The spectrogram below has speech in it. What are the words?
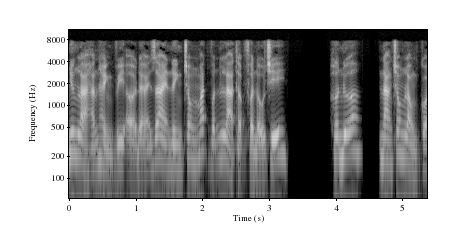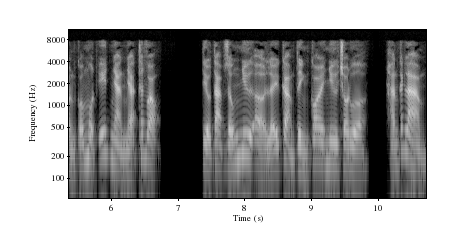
nhưng là hắn hành vi ở đái giai ninh trong mắt vẫn là thập phần ấu trĩ. Hơn nữa, nàng trong lòng còn có một ít nhàn nhạt thất vọng. Tiểu tạp giống như ở lấy cảm tình coi như cho đùa, hắn cách làm,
